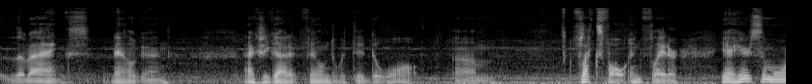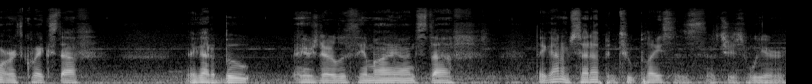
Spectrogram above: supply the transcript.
the Banks nail gun. Actually got it filmed with the DeWalt um, FlexVolt inflator. Yeah, here's some more earthquake stuff. They got a boot Here's their lithium ion stuff. They got them set up in two places, which is weird.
